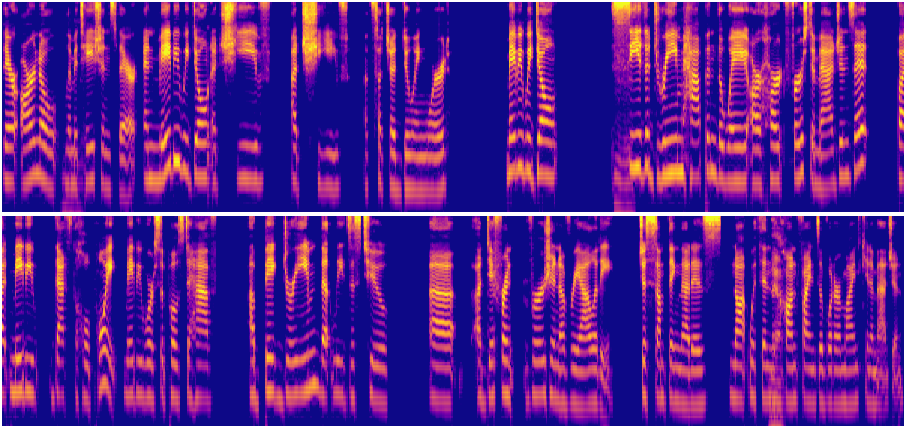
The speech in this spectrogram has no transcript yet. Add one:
there are no mm-hmm. limitations there. And maybe we don't achieve, achieve. That's such a doing word. Maybe we don't mm-hmm. see the dream happen the way our heart first imagines it, but maybe that's the whole point. Maybe we're supposed to have a big dream that leads us to uh, a different version of reality just something that is not within yeah. the confines of what our mind can imagine.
